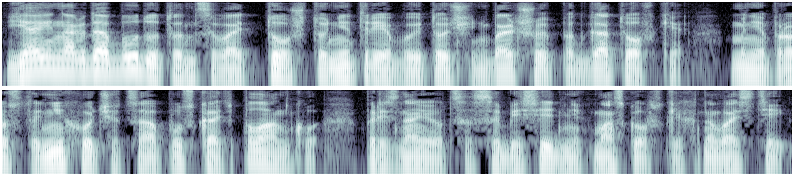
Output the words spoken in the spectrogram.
Я иногда буду танцевать то, что не требует очень большой подготовки. Мне просто не хочется опускать планку, признается собеседник московских новостей.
